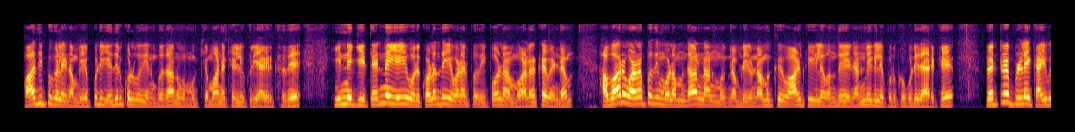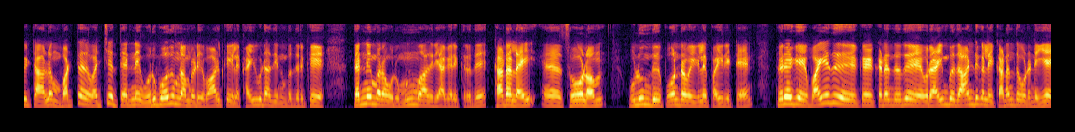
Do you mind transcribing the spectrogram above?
பாதிப்புகளை நம்ம எப்படி எதிர்கொள்வது என்பதுதான் ஒரு முக்கியமான கேள்விக்குறியாக இருக்கிறது. இன்றைக்கி தென்னையை ஒரு குழந்தையை வளர்ப்பதை போல் நாம் வளர்க்க வேண்டும். அவ்வாறு வளர்ப்பதன் மூலம்தான் நான் நம்முடைய நமக்கு வாழ்க்கையில் வந்து நன்மைகளை கொடுக்கக்கூடியதாக இருக்குது பெற்ற பிள்ளை கைவிட்டாலும் வட்ட வச்ச தென்னை ஒருபோதும் நம்முடைய வாழ்க்கையில் கைவிடாது என்பதற்கு தென்னை மரம் ஒரு முன்மாதிரியாக இருக்கிறது. கடலை சோளம் உளுந்து போன்றவைகளை பயிரிட்டேன். பிறகு வயது க- கிடந்தது ஒரு ஐம்பது ஆண்டுகளை கடந்த உடனேயே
